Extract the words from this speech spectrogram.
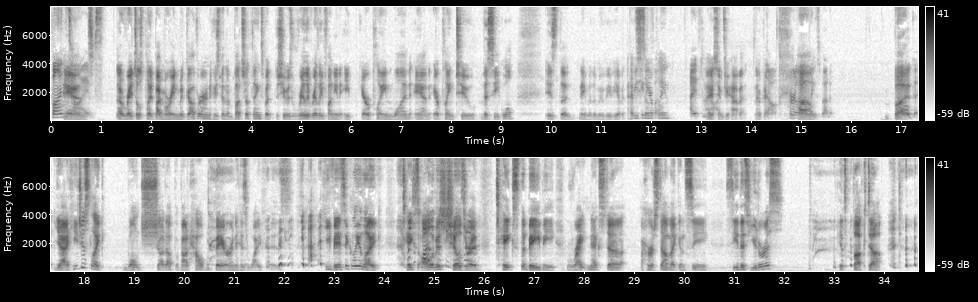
Fun And- times. Uh, Rachel's played by Maureen McGovern, who's been in a bunch of things, but she was really, really funny in Airplane One and Airplane Two. The sequel is the name of the movie. If you haven't, have you seen so Airplane? I've I assumed you haven't. Okay, No, heard a lot Um, of things about it. But Oh, yeah, he just like won't shut up about how barren his wife is. He basically like takes all of his children, takes the baby right next to her stomach, and see see this uterus. It's fucked up,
